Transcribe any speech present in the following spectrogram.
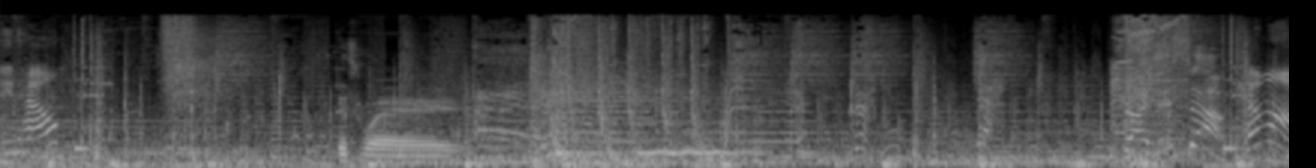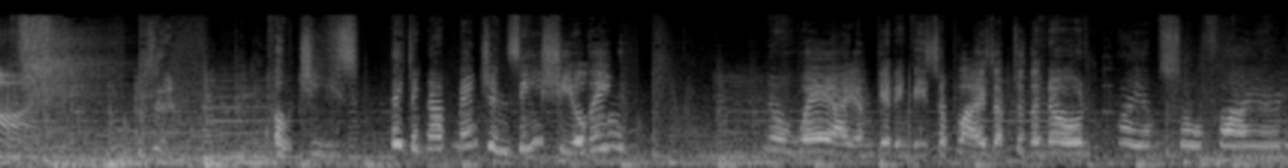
Need help? This way. Try this out! Come on. Oh, jeez. They did not mention Z shielding. No way I am getting these supplies up to the node. I am so fired.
